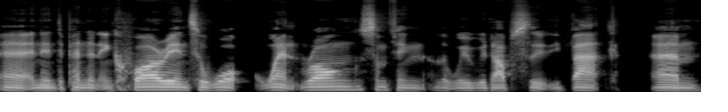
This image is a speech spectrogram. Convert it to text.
uh, an independent inquiry into what went wrong, something that we would absolutely back. Um,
